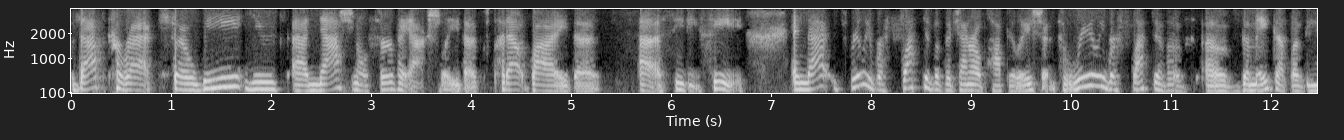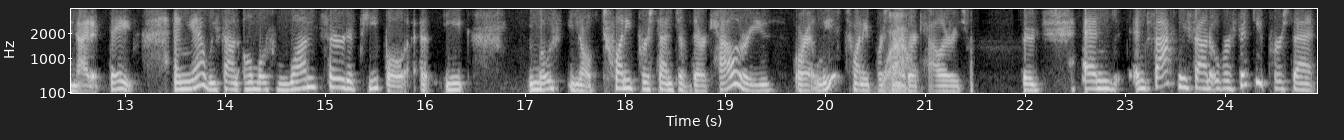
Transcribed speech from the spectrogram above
That's correct. So we used a national survey actually that's put out by the uh, CDC. And that is really reflective of the general population. So really reflective of, of the makeup of the United States. And yeah, we found almost one third of people uh, eat most, you know, 20% of their calories or at least 20% wow. of their calories from food. And in fact, we found over 50%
